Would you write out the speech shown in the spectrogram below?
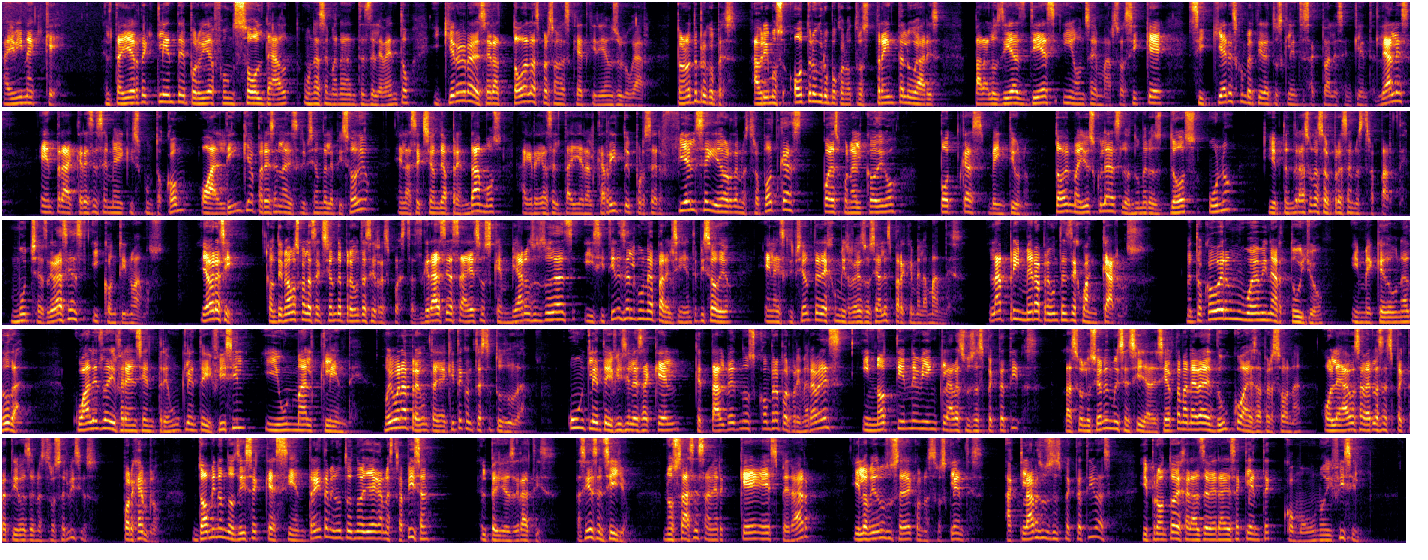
Adivina qué. El taller de cliente de por vida fue un sold out una semana antes del evento y quiero agradecer a todas las personas que adquirieron su lugar. Pero no te preocupes, abrimos otro grupo con otros 30 lugares para los días 10 y 11 de marzo. Así que si quieres convertir a tus clientes actuales en clientes leales, entra a crecesmx.com o al link que aparece en la descripción del episodio. En la sección de Aprendamos, agregas el taller al carrito y por ser fiel seguidor de nuestro podcast, puedes poner el código podcast21. Todo en mayúsculas, los números 2, 1 y obtendrás una sorpresa en nuestra parte. Muchas gracias y continuamos. Y ahora sí, continuamos con la sección de preguntas y respuestas. Gracias a esos que enviaron sus dudas y si tienes alguna para el siguiente episodio, en la descripción te dejo mis redes sociales para que me la mandes. La primera pregunta es de Juan Carlos. Me tocó ver un webinar tuyo y me quedó una duda. ¿Cuál es la diferencia entre un cliente difícil y un mal cliente? Muy buena pregunta y aquí te contesto tu duda. Un cliente difícil es aquel que tal vez nos compra por primera vez y no tiene bien claras sus expectativas. La solución es muy sencilla, de cierta manera educo a esa persona o le hago saber las expectativas de nuestros servicios. Por ejemplo, Domino's nos dice que si en 30 minutos no llega nuestra pizza, el pedido es gratis. Así de sencillo. Nos hace saber qué esperar y lo mismo sucede con nuestros clientes. Aclara sus expectativas y pronto dejarás de ver a ese cliente como uno difícil.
